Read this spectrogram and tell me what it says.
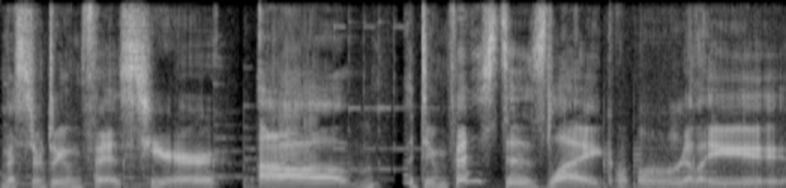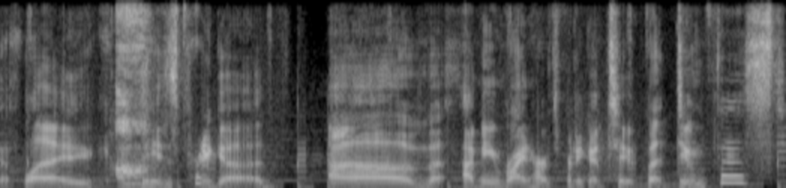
Mr. Doomfist here. Um, Doomfist is like really like, he's pretty good. Um, I mean, Reinhardt's pretty good too, but Doomfist?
